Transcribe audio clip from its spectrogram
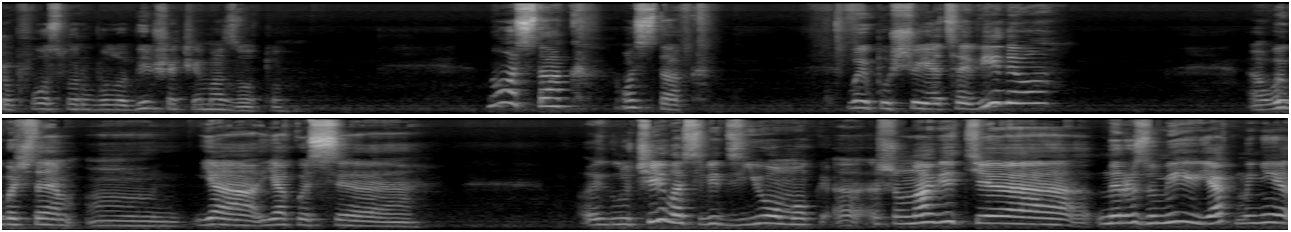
щоб фосфору було більше, ніж азоту. Ну, ось так, ось так. Випущу я це відео. Вибачте, я якось е, відлучилась від зйомок, е, що навіть е, не розумію, як мені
